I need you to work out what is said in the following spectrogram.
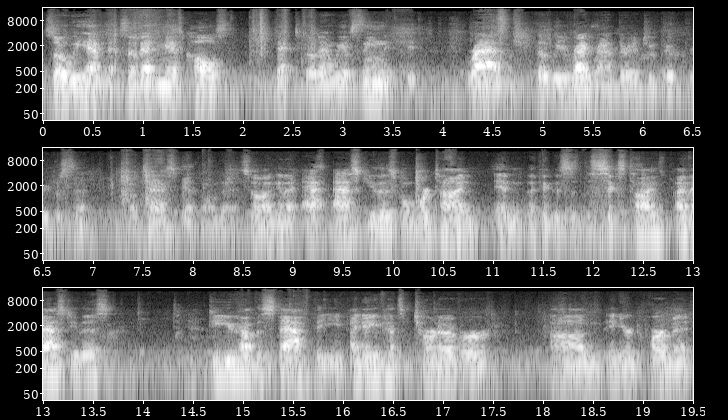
so we have, so that may have caused that to go down. We have seen it it rising, because we're right around 32, 33 percent on that. So I'm gonna a- ask you this one more time, and I think this is the sixth time I've asked you this. Do you have the staff that you, I know you've had some turnover um, in your department,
